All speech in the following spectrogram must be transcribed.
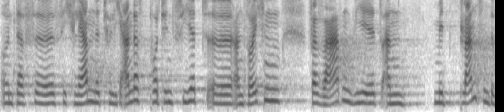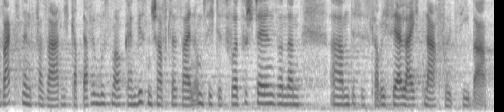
Und dass äh, sich Lärm natürlich anders potenziert äh, an solchen Fassaden wie jetzt an mit Pflanzen bewachsenen Fassaden. Ich glaube, dafür muss man auch kein Wissenschaftler sein, um sich das vorzustellen, sondern ähm, das ist, glaube ich, sehr leicht nachvollziehbar.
